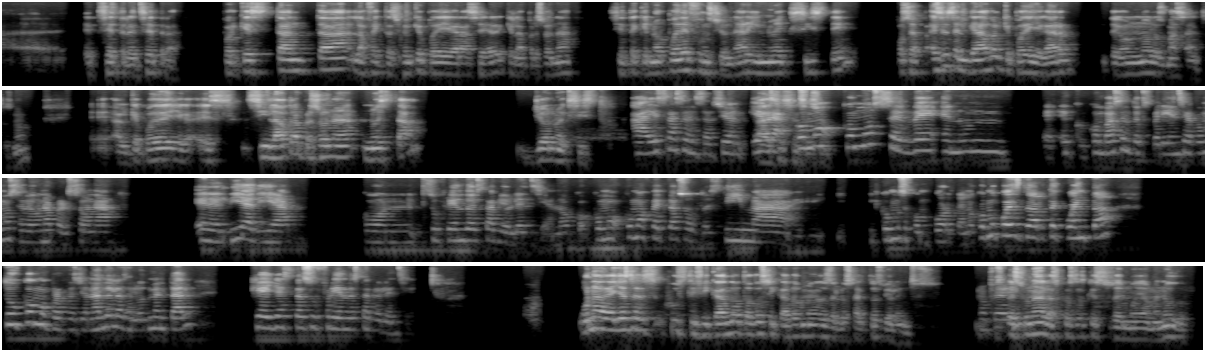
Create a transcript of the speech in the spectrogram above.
etcétera, etcétera. Porque es tanta la afectación que puede llegar a ser que la persona siente que no puede funcionar y no existe. O sea, ese es el grado al que puede llegar, de uno de los más altos, ¿no? Eh, al que puede llegar es, si la otra persona no está, yo no existo. A esa sensación. Y ahora, ¿cómo, ¿cómo se ve en un, eh, eh, con base en tu experiencia, cómo se ve una persona en el día a día con, sufriendo esta violencia, ¿no? ¿Cómo, cómo afecta su autoestima y, y, cómo se comporta, ¿no? ¿Cómo puedes darte cuenta tú como profesional de la salud mental que ella está sufriendo esta violencia? Una de ellas es justificando todos y cada uno de los actos violentos. Es una de las cosas que sucede muy a menudo.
